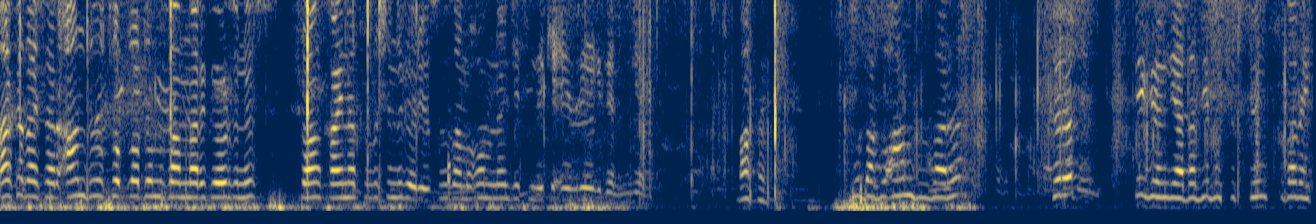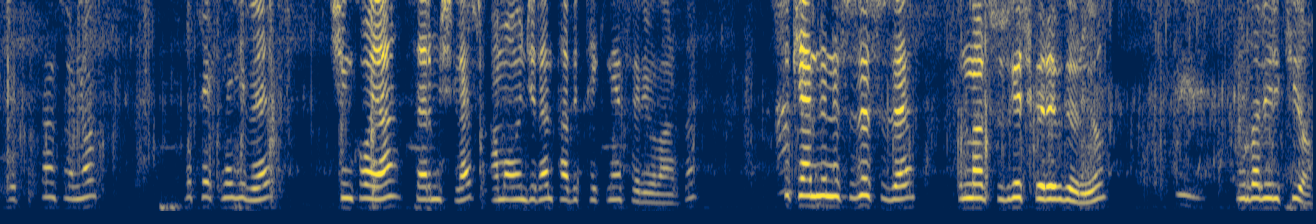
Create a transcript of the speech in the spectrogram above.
Arkadaşlar andızı topladığımız anları gördünüz. Şu an kaynatılışını görüyorsunuz ama onun öncesindeki evreye gidelim. Gelin. Bakın. Burada bu andızları kırıp bir gün ya da bir buçuk gün suda beklettikten sonra bu tekne gibi çinkoya sermişler. Ama önceden tabi tekneye seriyorlardı. Su kendini süze süze bunlar süzgeç görevi görüyor. Burada birikiyor.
